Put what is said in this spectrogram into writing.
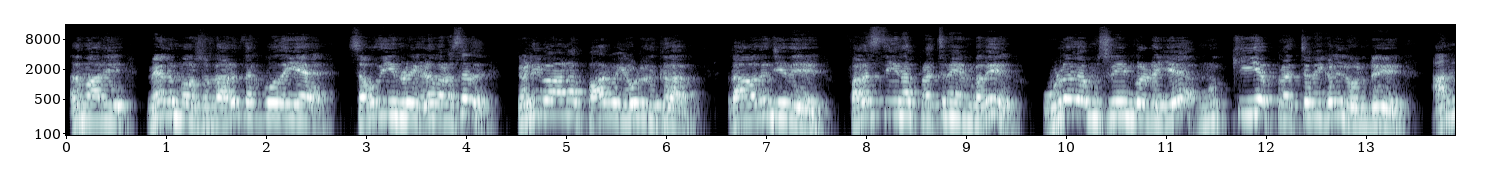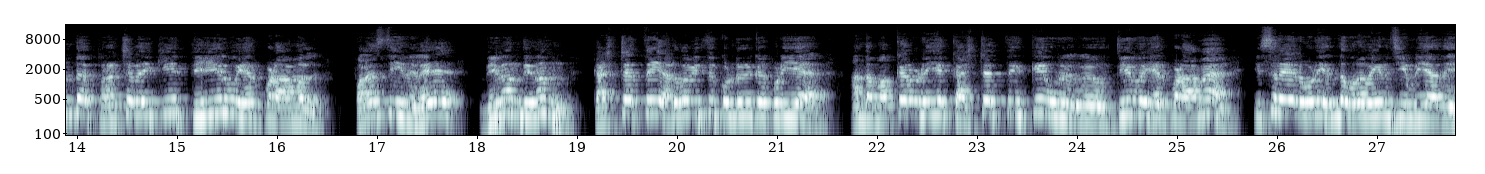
அது மாதிரி மேலும் அவர் சொல்றாரு தற்போதைய சவுதியினுடைய இளவரசர் தெளிவான பார்வையோடு இருக்கிறார். அதாவது இது பலஸ்தீன பிரச்சனை என்பது உலக முஸ்லிம்களுடைய முக்கிய பிரச்சனைகளில் ஒன்று. அந்த பிரச்சனைக்கு தீர்வு ஏற்படாமல் பலஸ்தீனிலே தினம் தினம் கஷ்டத்தை அனுபவித்துக் கொண்டிருக்கக்கூடிய அந்த மக்களுடைய கஷ்டத்துக்கு ஒரு தீர்வை ஏற்படாம இஸ்ரேலோடு எந்த உறவையும் செய்ய முடியாது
